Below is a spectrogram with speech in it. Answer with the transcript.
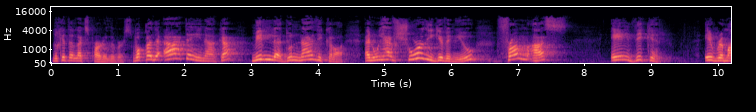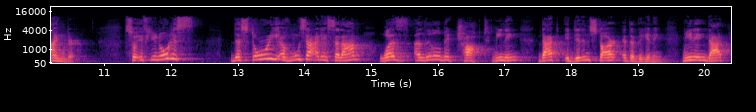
Look at the next part of the verse. وَقَدْ آتَيْنَاكَ مِن لَدُنَّا ذِكْرًا And we have surely given you from us a dhikr, a reminder. So if you notice, the story of Musa alayhi salam was a little bit chopped, meaning that it didn't start at the beginning, meaning that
